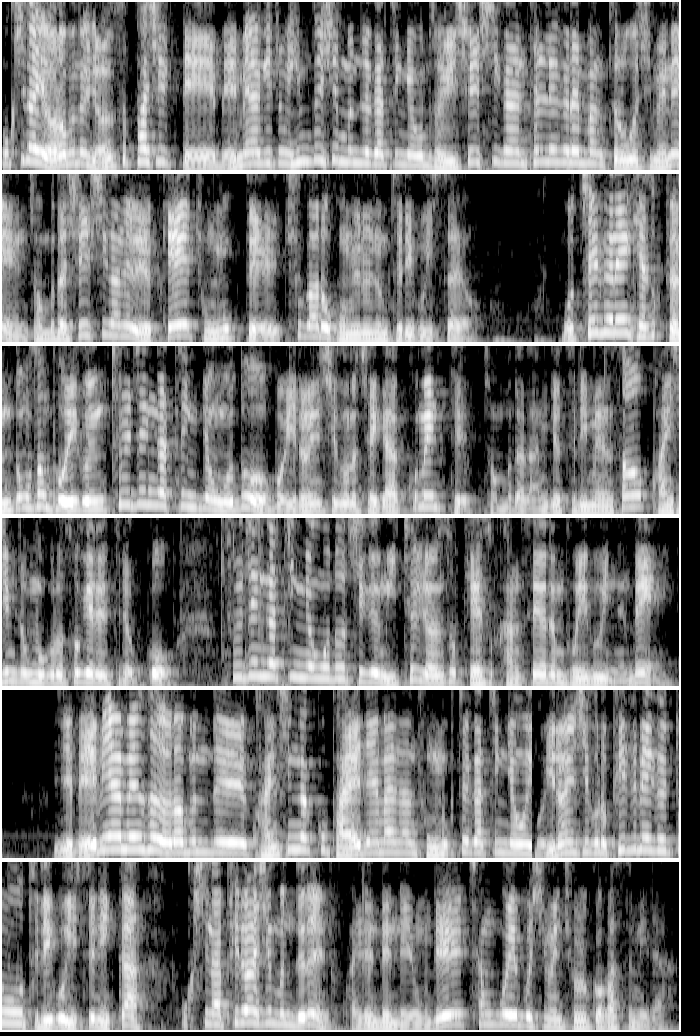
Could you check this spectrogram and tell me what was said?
혹시나 여러분들 연습하실 때 매매하기 좀 힘드신 분들 같은 경우는 저희 실시간 텔레그램방 들어오시면은 전부 다 실시간으로 이렇게 종목들 추가로 공유를 좀 드리고 있어요. 뭐 최근에 계속 변동성 보이고 있는 툴젠 같은 경우도 뭐 이런 식으로 제가 코멘트 전부 다 남겨드리면서 관심 종목으로 소개를 드렸고 툴젠 같은 경우도 지금 이틀 연속 계속 강세 흐름 보이고 있는데 이제 매매하면서 여러분들 관심 갖고 봐야 될 만한 종목들 같은 경우 뭐 이런 식으로 피드백을 또 드리고 있으니까 혹시나 필요하신 분들은 관련된 내용들 참고해 보시면 좋을 것 같습니다.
